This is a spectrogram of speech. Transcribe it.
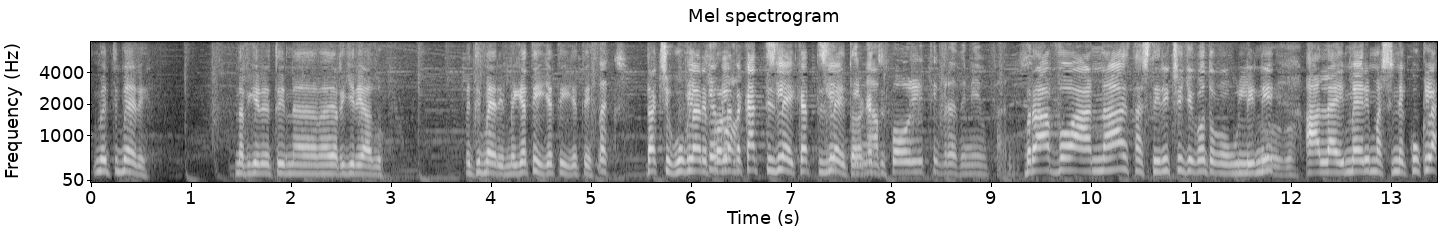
Με τη Μέρη. Να βγει την ε, Αργυριάδου. Με τη Μέρη. Με γιατί, γιατί, γιατί. Εντάξει. Εντάξει, γούγλαρε, Κι εγώ. πρόλαβε κάτι της λέει. Κάτι της λέει τώρα. Την κάτι της- απόλυτη βραδινή εμφάνιση. Μπράβο, Άννα. Θα στηρίξω και εγώ το γογουλίνι. Εγώ. Αλλά η Μέρη μας είναι κούκλα.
